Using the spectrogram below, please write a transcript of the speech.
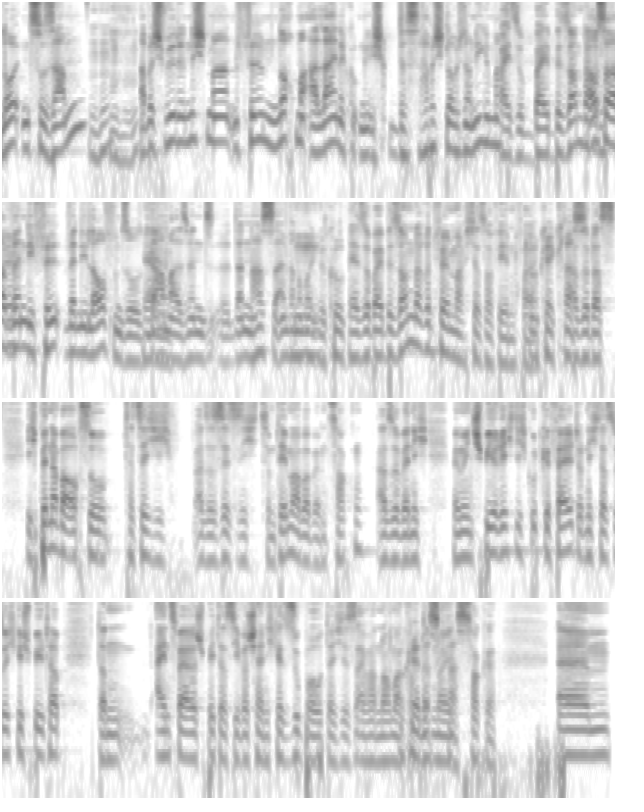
Leuten zusammen. Mhm. Aber ich würde nicht mal einen Film nochmal alleine gucken. Ich, das habe ich, glaube ich, noch nie gemacht. Bei so bei besonderen Außer Filmen, wenn die, Fil wenn die laufen, so Ja. damals. Wenn, dann hast du einfach nochmal Mhm. geguckt. ja, so bei besonderen Filmen mache ich das auf jeden Fall. Okay, krass. Also das, ich bin aber auch so tatsächlich, also das ist jetzt nicht zum Thema, aber beim Zocken. Also wenn ich, wenn mir ein Spiel richtig gut gefällt und ich das durchgespielt habe, dann ein, zwei Jahre später ist die Wahrscheinlichkeit super hoch, dass ich es einfach nochmal Okay, komplett das neu zocke. Ähm,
